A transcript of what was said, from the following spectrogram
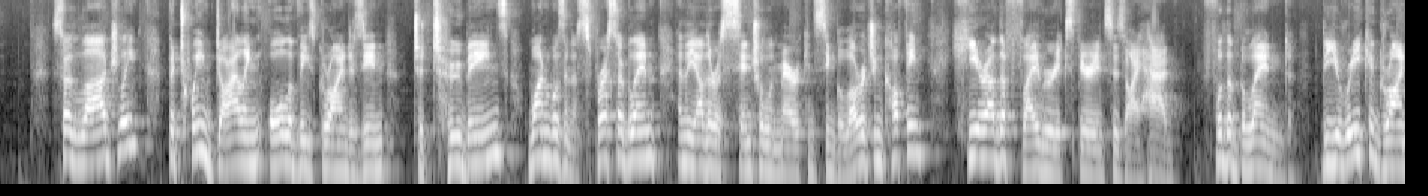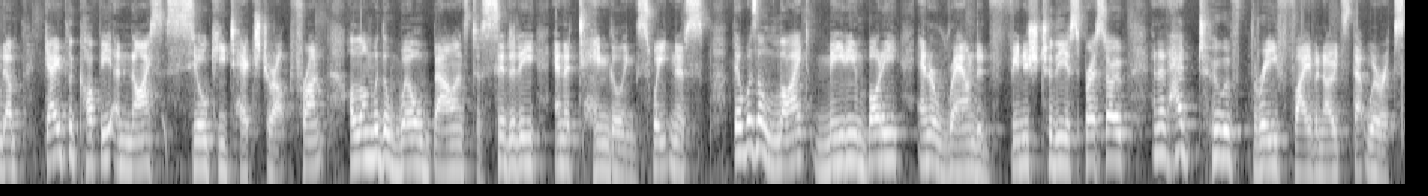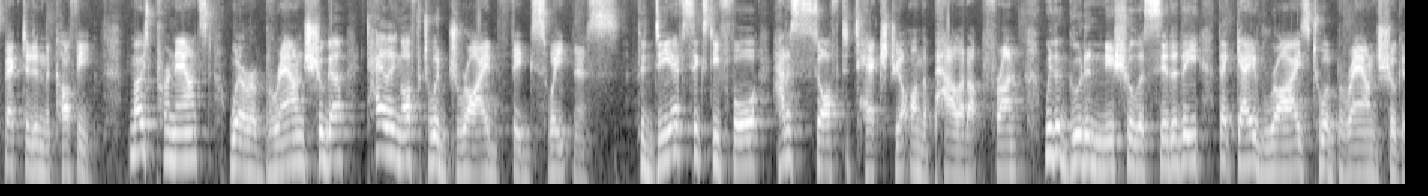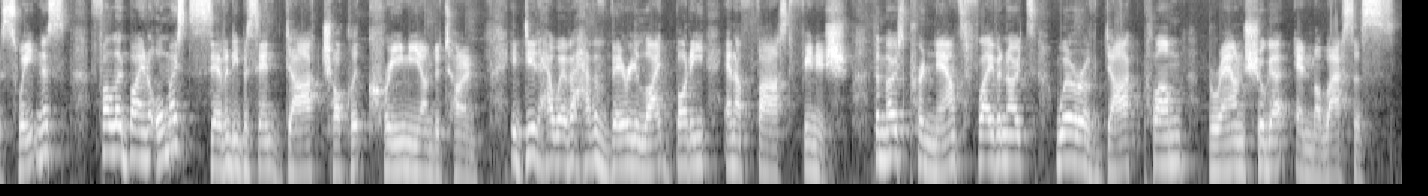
So largely, between dialing all of these grinders in to two beans, one was an espresso blend and the other a Central American single origin coffee, here are the flavor experiences I had. For the blend, the Eureka grinder gave the coffee a nice silky texture up front, along with a well-balanced acidity and a tingling sweetness. There was a light, medium body and a rounded finish to the espresso, and it had two of three flavor notes that were expected in the coffee. Most pronounced were a brown sugar, tailing off to a dried fig sweetness. The DF64 had a soft texture on the palate up front with a good initial acidity that gave rise to a brown sugar sweetness, followed by an almost 70% dark chocolate creamy undertone. It did however have a very light body and a fast finish. The most pronounced flavour notes were of dark plum, brown sugar and molasses.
